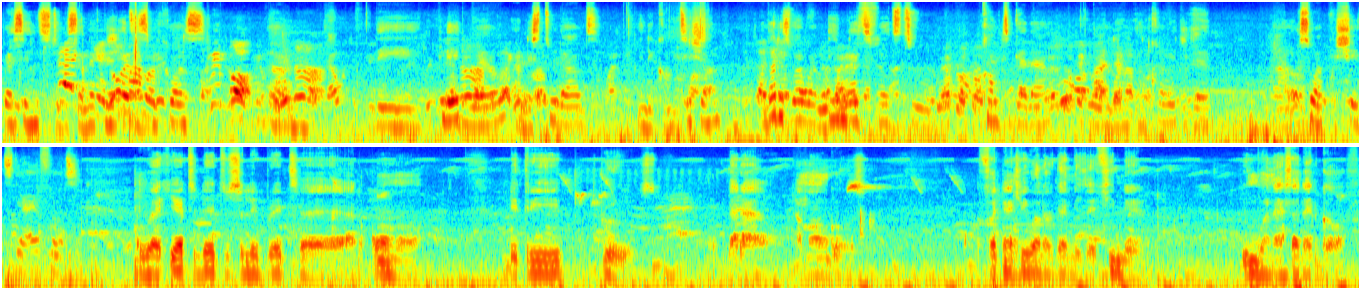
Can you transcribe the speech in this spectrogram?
persons to be selected, it is because um, they played well and they stood out in the competition. That is why we're deemed it fit to come together and um, encourage them and also appreciate their efforts. We're here today to celebrate uh, honor the three pros that are among us. Fortunately, one of them is a female, whom when I started golf,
